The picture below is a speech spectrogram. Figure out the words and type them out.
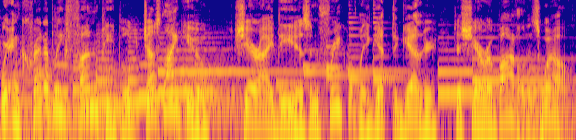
where incredibly fun people just like you share ideas and frequently get together to share a bottle as well.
